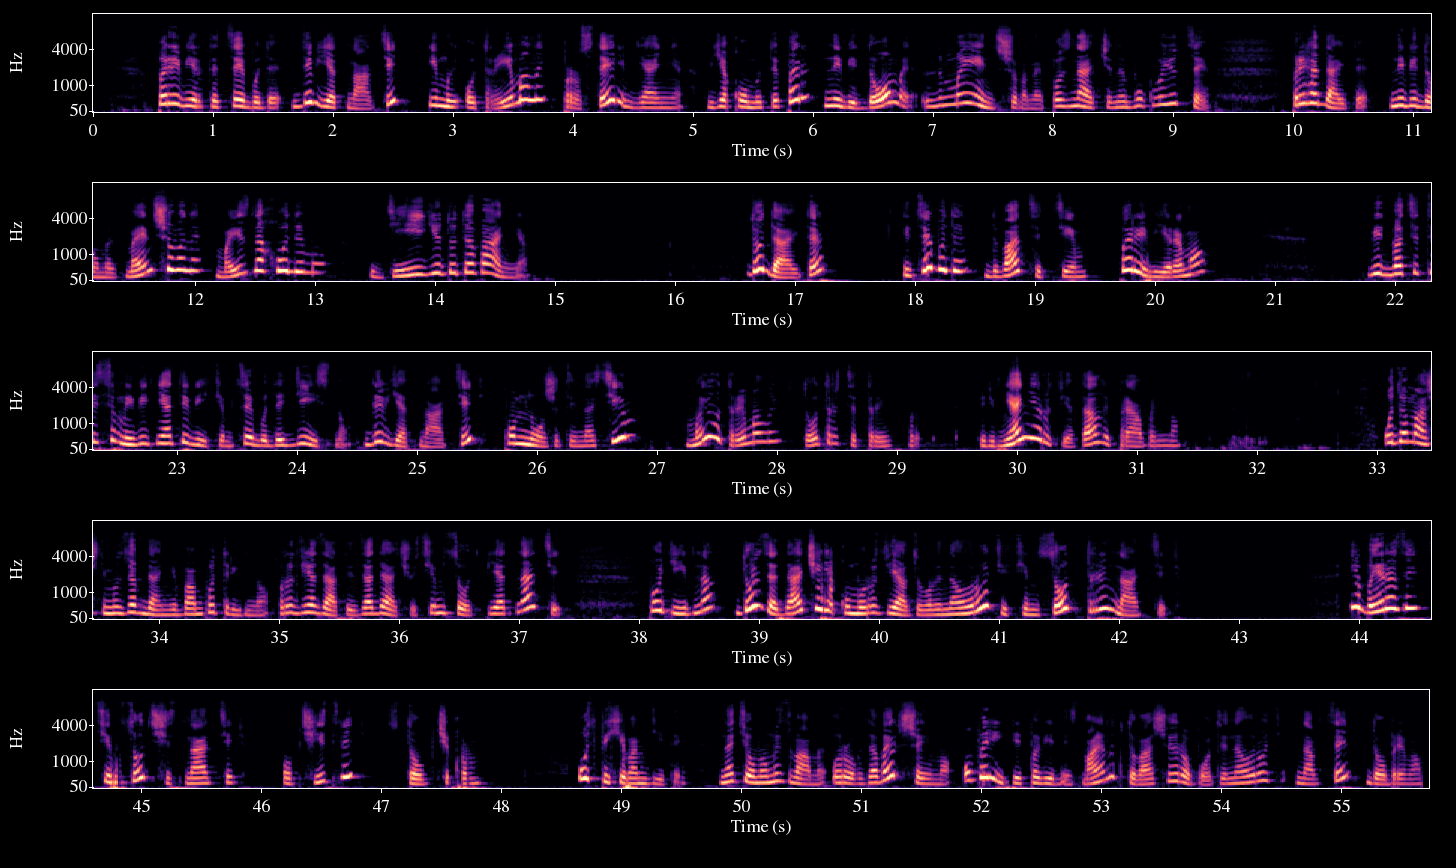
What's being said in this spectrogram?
Перевірте, це буде 19, і ми отримали просте рівняння, в якому тепер невідоме зменшуване, позначене буквою С. Пригадайте, невідоме зменшуване ми знаходимо дією додавання. Додайте, і це буде 27. Перевіримо. Від 27 відняти 8 це буде дійсно 19. Помножити на 7 ми отримали 133. Рівняння розв'язали правильно. У домашньому завданні вам потрібно розв'язати задачу 715 подібна до задачі, яку ми розв'язували на уроці 713. І вирази 716. Обчисліть стовпчиком. Успіхів вам, діти! На цьому ми з вами урок завершуємо. Оберіть відповідний смайлик до вашої роботи на уроці. На все добре вам!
